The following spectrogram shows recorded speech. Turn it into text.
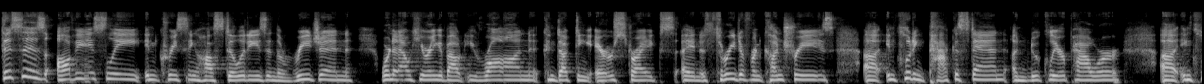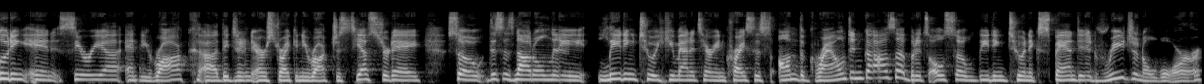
this is obviously increasing hostilities in the region. We're now hearing about Iran conducting airstrikes in three different countries, uh, including Pakistan, a nuclear power, uh, including in Syria and Iraq. Uh, they did an airstrike in Iraq just yesterday. So this is not only leading to a humanitarian crisis on the ground in Gaza, but it's also leading to an expanded regional war,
